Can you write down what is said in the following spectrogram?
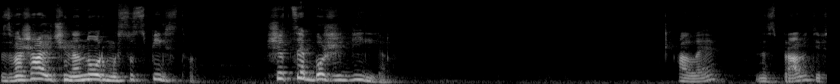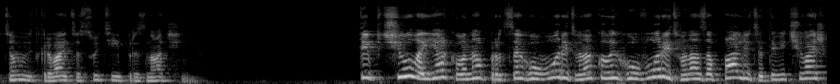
зважаючи на норми суспільства, що це божевілля. Але насправді в цьому відкривається суть її призначення. Ти б чула, як вона про це говорить. Вона, коли говорить, вона запалюється, ти відчуваєш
